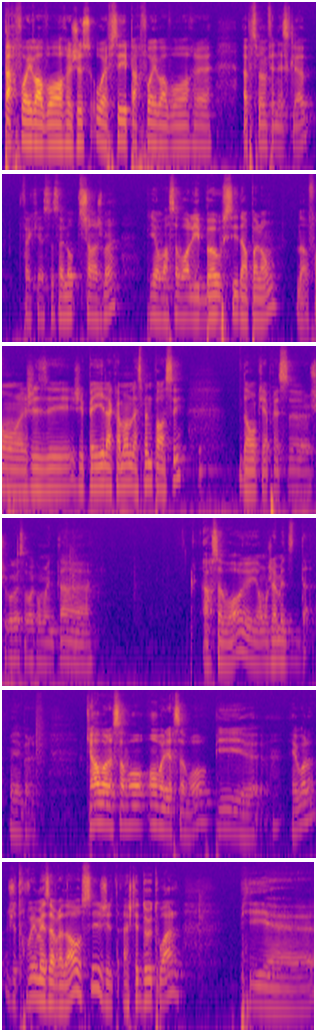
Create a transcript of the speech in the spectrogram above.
Parfois il va avoir juste OFC, parfois il va avoir Optimum Fitness Club. Fait que ça, c'est un autre petit changement. Puis on va recevoir les bas aussi dans pas long. Dans le fond, euh, j'ai payé la commande la semaine passée. Donc après ça, je sais pas va combien de temps à, recevoir. Ils n'ont jamais dit de date. Mais bref. Quand on va les recevoir, on va les recevoir. Puis euh, et voilà. J'ai trouvé mes œuvres d'art aussi. J'ai acheté deux toiles. Puis euh,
